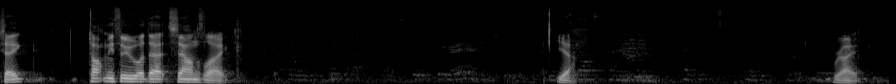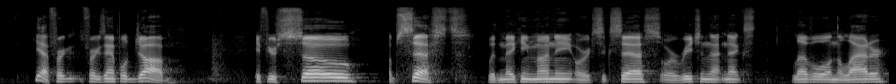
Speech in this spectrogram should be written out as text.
Okay, talk me through what that sounds like. Yeah. Right. Yeah, for, for example, job. If you're so obsessed with making money or success or reaching that next level on the ladder,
